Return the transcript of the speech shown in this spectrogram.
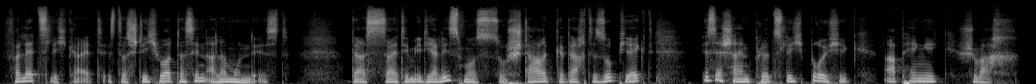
Verletzlichkeit ist das Stichwort, das in aller Munde ist. Das seit dem Idealismus so stark gedachte Subjekt, es erscheint plötzlich brüchig, abhängig, schwach.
